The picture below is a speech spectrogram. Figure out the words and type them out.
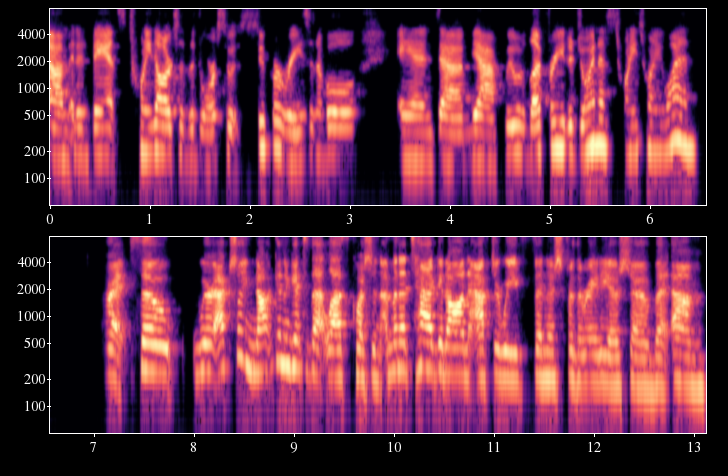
um, in advance $20 at the door so it's super reasonable and um, yeah we would love for you to join us 2021 All right. So we're actually not going to get to that last question. I'm going to tag it on after we finish for the radio show, but um,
